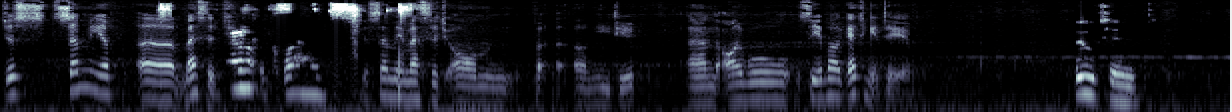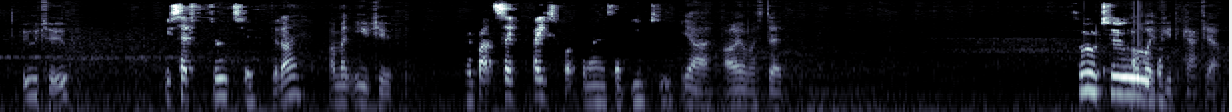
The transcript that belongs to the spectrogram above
just send me a uh, message. No, not the clowns. Just send me a message on on YouTube, and I will see about getting it to you. Futu. YouTube? You said Futu. Did I? I meant YouTube. You're about to say Facebook and then I said YouTube. Yeah, I almost did. Futu. I'll wait for you to catch up.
